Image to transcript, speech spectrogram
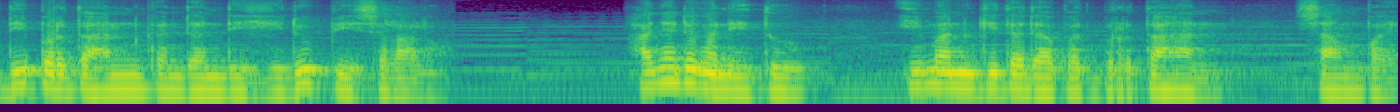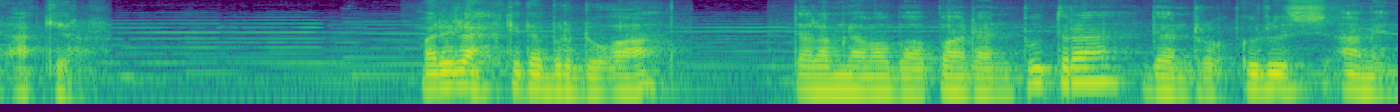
dipertahankan dan dihidupi selalu. Hanya dengan itu, iman kita dapat bertahan sampai akhir. Marilah kita berdoa dalam nama Bapa dan Putra dan Roh Kudus. Amin.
